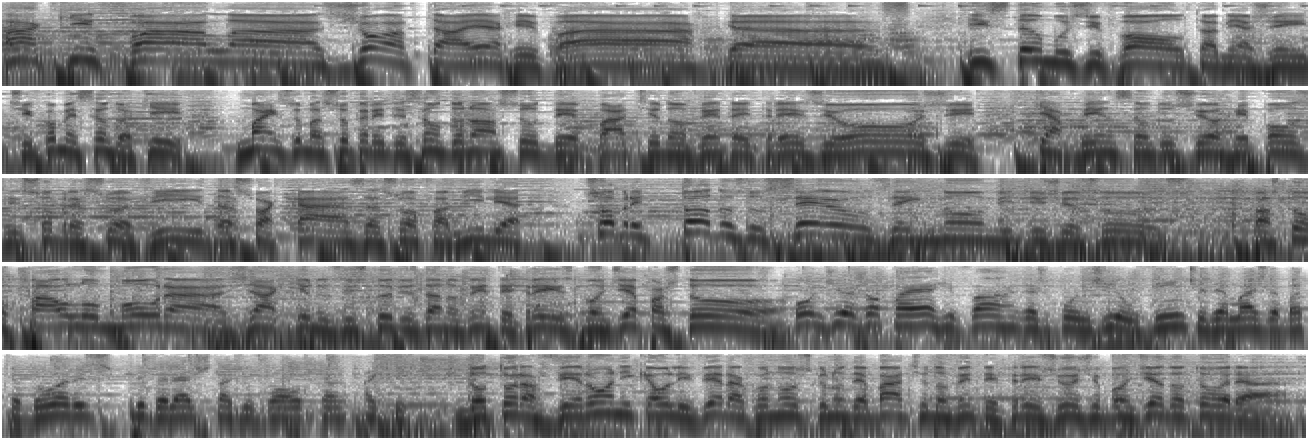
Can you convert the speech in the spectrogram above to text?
Aqui fala J.R. Vargas. Estamos de volta, minha gente. Começando aqui mais uma super edição do nosso Debate 93 de hoje. Que a bênção do Senhor repouse sobre a sua vida, sua casa, sua família, sobre todos os seus, em nome de Jesus. Pastor Paulo Moura, já aqui nos estúdios da 93. Bom dia, pastor. Bom dia, J.R. Vargas. Bom dia, ouvinte e demais debatedores. Privilégio estar de volta aqui. Doutora Verônica Oliveira conosco no Debate 93 de hoje. Bom dia, doutora.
